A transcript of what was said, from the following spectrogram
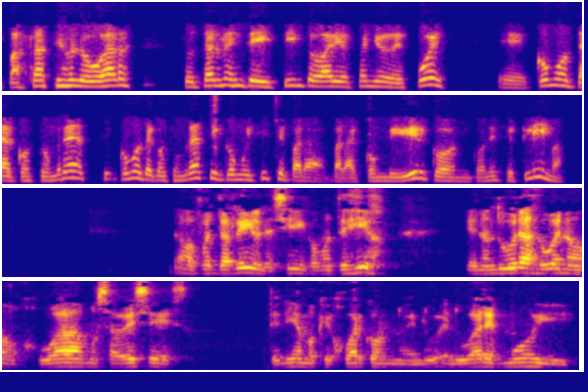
pasaste a un lugar totalmente distinto varios años después. Eh, ¿Cómo te acostumbraste, cómo te acostumbraste y cómo hiciste para, para convivir con, con ese clima? No, fue terrible, sí, como te digo en Honduras, bueno, jugábamos a veces, teníamos que jugar con, en, lugares muy,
